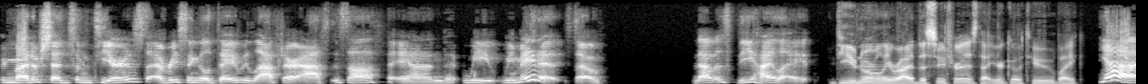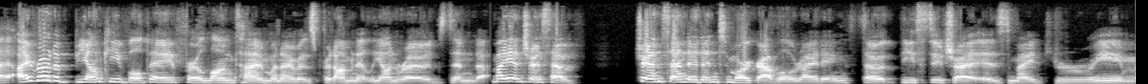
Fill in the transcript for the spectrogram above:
We might have shed some tears every single day. We laughed our asses off and we we made it. So that was the highlight. Do you normally ride the Sutra? Is that your go-to bike? Yeah, I rode a Bianchi Volpe for a long time when I was predominantly on roads, and my interests have transcended into more gravel riding. So the Sutra is my dream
